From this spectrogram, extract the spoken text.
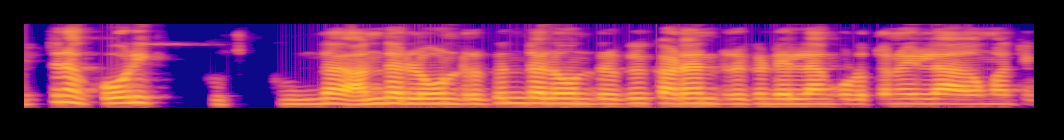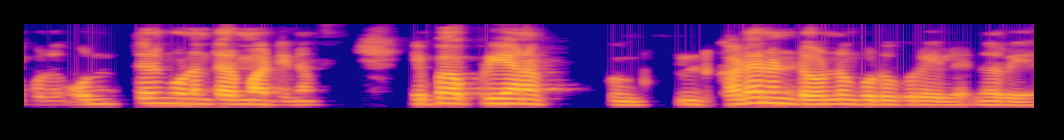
எத்தனை கோடி இந்த அந்த லோன் இருக்கு இந்த லோன் இருக்கு கடன் இருக்குன்னு எல்லாம் கொடுத்தனும் எல்லாம் ஏமாத்தி கொடுங்க ஒருத்தரும் கொண்டு தர மாட்டினோம். இப்போ அப்படியான கடன்ட்டு ஒன்றும் கொடுக்குறே இல்லை நிறைய.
